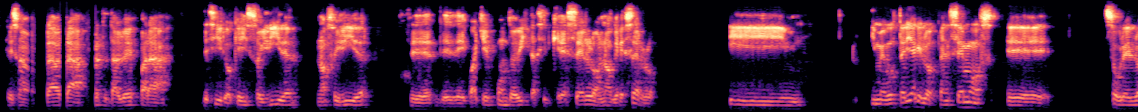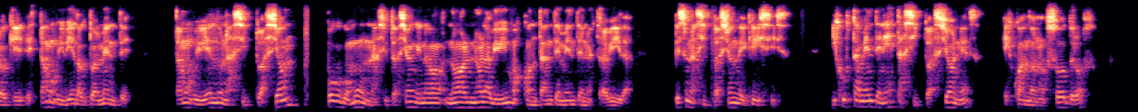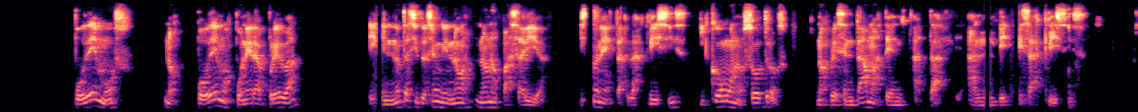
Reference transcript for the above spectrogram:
es una palabra fuerte tal vez para decir, ok, soy líder, no soy líder, desde cualquier punto de vista, si quieres serlo o no quieres serlo. Y, me gustaría que los pensemos eh, sobre lo que estamos viviendo actualmente. Estamos viviendo una situación poco común, una situación que no, no la vivimos constantemente en nuestra vida. Es una situación de crisis. Y justamente en estas situaciones es cuando nosotros podemos, nos podemos poner a prueba en otra situación que no, nos pasaría. Y son estas, las crisis, y cómo nosotros nos presentamos hasta, ante esas crisis.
